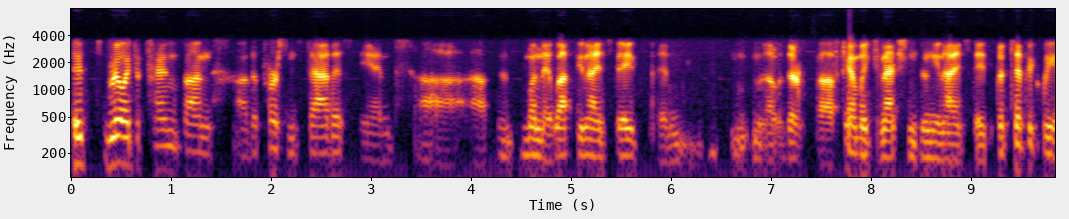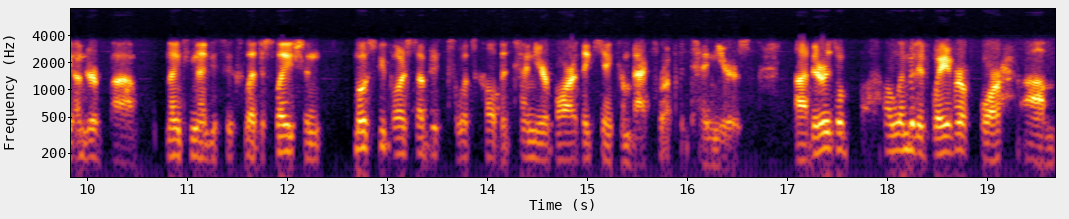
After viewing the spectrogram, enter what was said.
It really depends on uh, the person's status and uh, when they left the United States and uh, their uh, family connections in the United States. But typically, under uh, 1996 legislation, most people are subject to what's called the 10-year bar. They can't come back for up to 10 years. Uh, there is a, a limited waiver for um,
